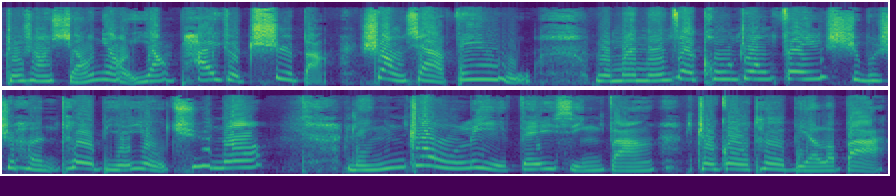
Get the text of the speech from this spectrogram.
就像小鸟一样拍着翅膀上下飞舞。我们能在空中飞，是不是很特别有趣呢？零重力飞行房，这够特别了吧？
